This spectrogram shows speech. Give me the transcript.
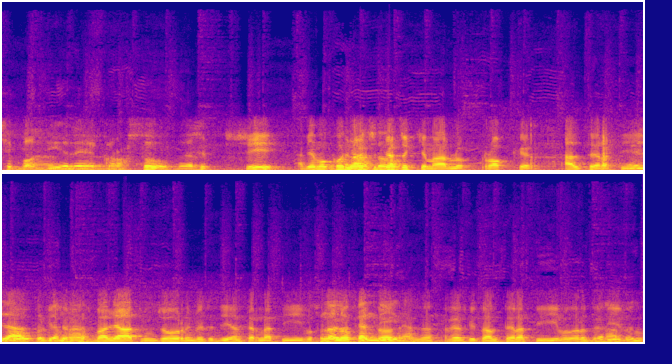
Si può dire crossover. Sì, sì. Abbiamo coniato... ci piace chiamarlo rock alternativo Esatto, perché abbiamo- c'erano sbagliati un giorno invece di alternativo. Sulla scritto- locandina. esatto, Aveva scritto alternativo, allora derivano.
